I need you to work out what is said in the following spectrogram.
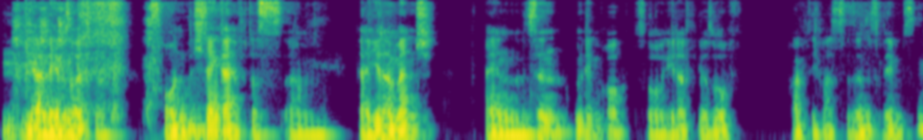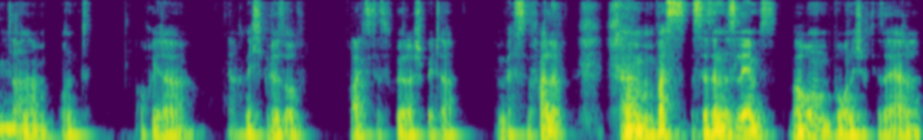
ähm, ja, leben sollte? Und ich denke einfach, dass ähm, ja, jeder Mensch einen Sinn im Leben braucht. So jeder Philosoph fragt sich, was ist der Sinn des Lebens Mhm. unter anderem. Und auch jeder ja, Nicht-Philosoph fragt sich das früher oder später, im besten Falle. Ähm, was ist der Sinn des Lebens? Warum wohne ich auf dieser Erde?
